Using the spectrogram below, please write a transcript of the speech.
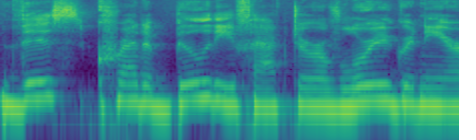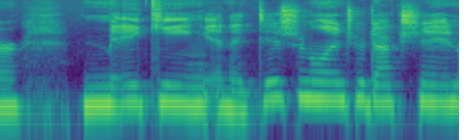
this credibility factor of Lori Greiner making an additional introduction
